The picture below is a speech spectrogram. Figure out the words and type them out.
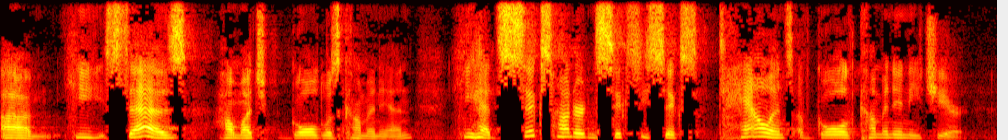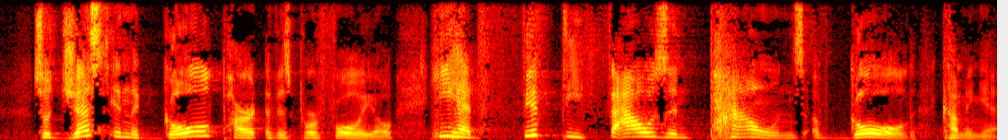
um, he says how much gold was coming in. He had 666 talents of gold coming in each year. So, just in the gold part of his portfolio, he had 50,000 pounds of gold coming in.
